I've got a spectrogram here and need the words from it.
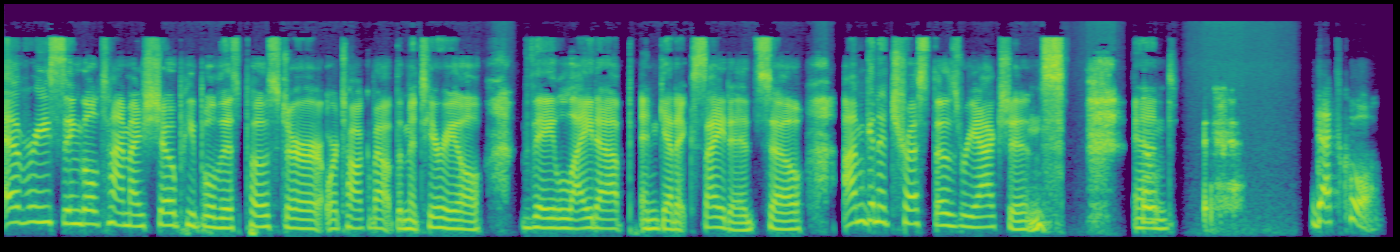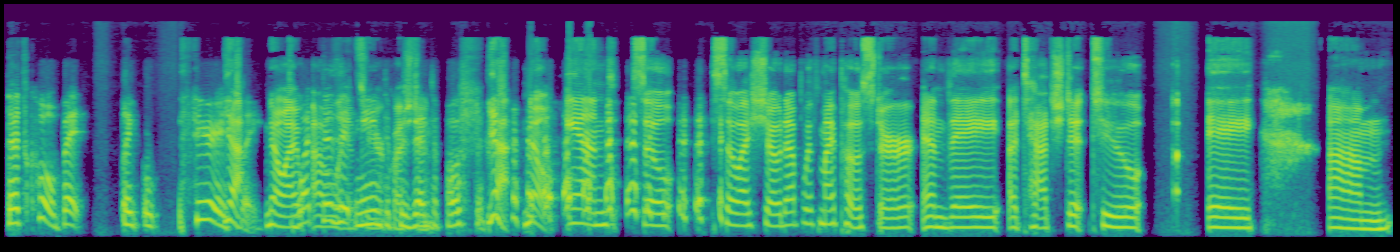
every single time i show people this poster or talk about the material they light up and get excited. So i'm going to trust those reactions. And so, that's cool. That's cool. But like seriously yeah, no I, what I does it mean to question. present a poster? Yeah no. And so so i showed up with my poster and they attached it to a um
